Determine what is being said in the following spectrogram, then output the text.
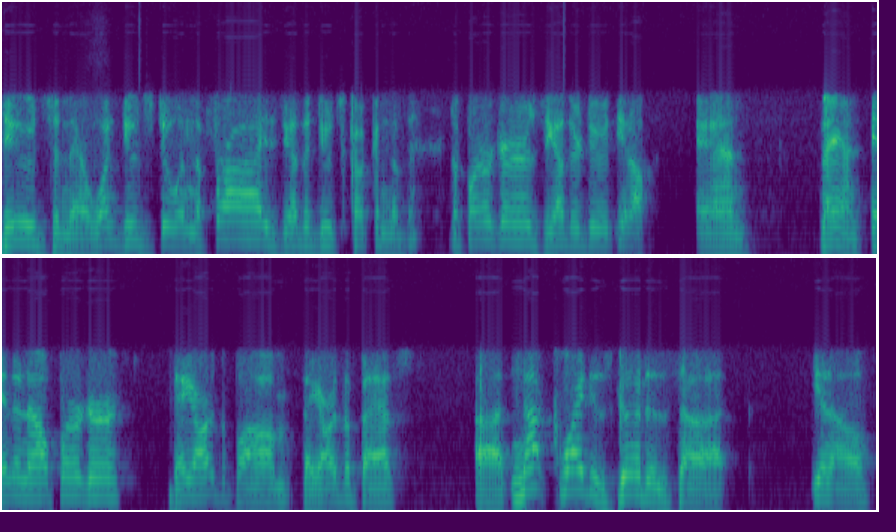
dudes in there. One dude's doing the fries, the other dude's cooking the the burgers, the other dude, you know, and man, In N Out Burger, they are the bomb. They are the best. Uh, not quite as good as uh, you know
